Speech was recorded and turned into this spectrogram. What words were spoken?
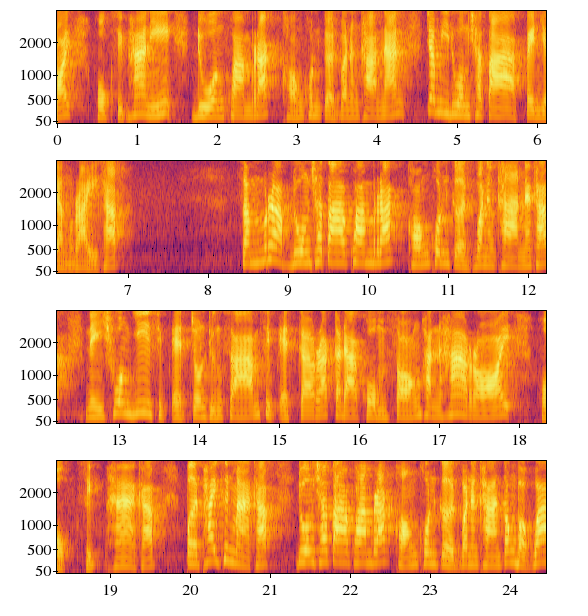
2565 นี้ ดวงความรักของคนเกิดวันอังคารนั้น จะมีดวงชะตาเป็นอย่างไรครับสำหรับดวงชะตาความรักของคนเกิดวันอังคารนะครับ ในช่วง 21 จนถึง 31 กรกฎาคม65 ครับ เปิดไพ่ขึ้นมาครับ ดวงชะตาความรักของคนเกิดวันอังคารต้องบอกว่า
